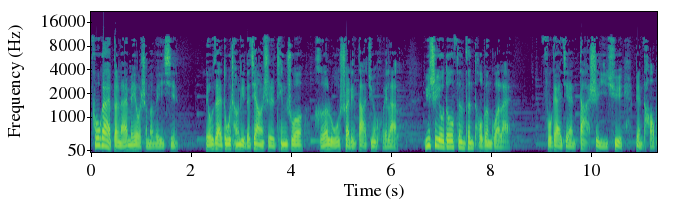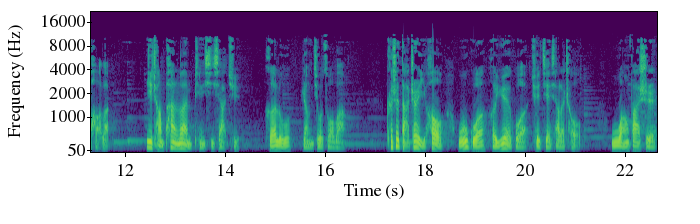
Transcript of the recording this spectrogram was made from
夫盖本来没有什么威信，留在都城里的将士听说何卢率领大军回来了，于是又都纷纷投奔过来。夫盖见大势已去，便逃跑了。一场叛乱平息下去，何卢仍旧作王。可是打这儿以后，吴国和越国却结下了仇。吴王发誓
